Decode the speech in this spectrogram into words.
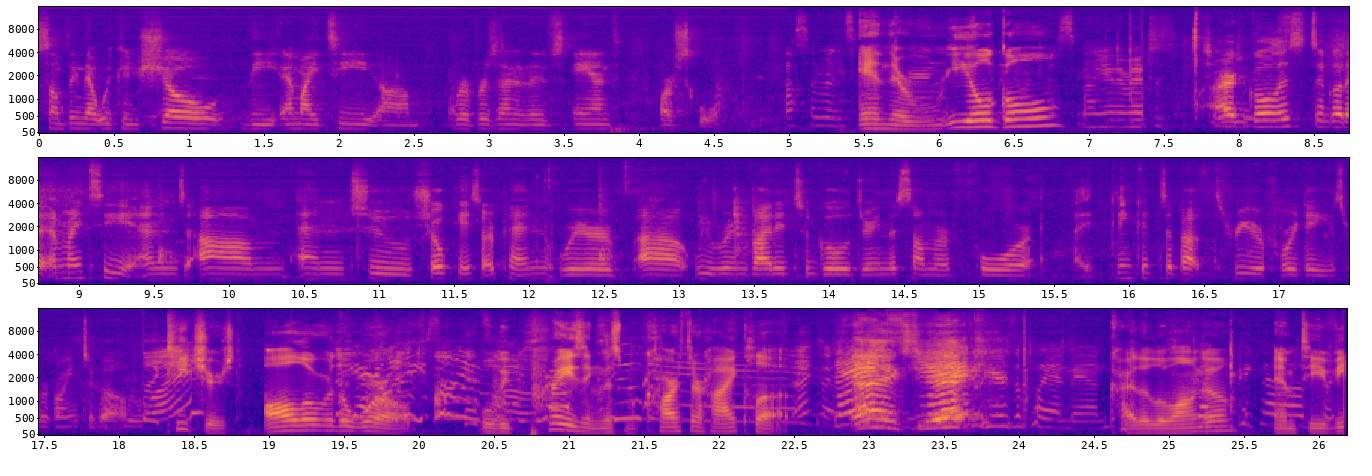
something that we can show the MIT um, representatives and our school. And their real goal? Our goal is to go to MIT and um, and to showcase our pen. We're uh, we were invited to go during the summer for I think it's about three or four days. We're going to go. Teachers all over the world will be praising this McArthur High Club. Thanks, Yick. Here's the plan, man. Kyler Luongo, MTV.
